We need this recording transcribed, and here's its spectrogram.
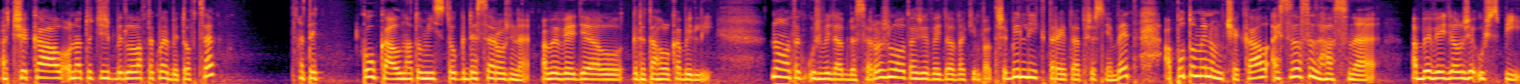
a čekal, ona totiž bydlela v takové bytovce a teď koukal na to místo, kde se rožne, aby věděl, kde ta holka bydlí. No, tak už věděl, kde se rožlo, takže věděl, v jakém patře bydlí, který to je přesně byt. A potom jenom čekal, až se zase zhasne, aby věděl, že už spí.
